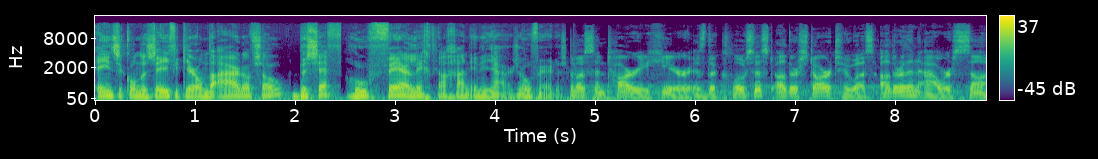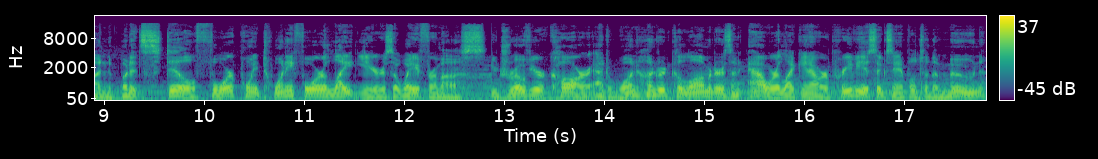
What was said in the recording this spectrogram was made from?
1 seconde 7 keer om de aarde of zo. Besef hoe ver licht kan gaan in een jaar. Zo ver dus. Proxima Centauri here is the closest other star to us other than our sun, but it's still 4.24 light years away from us. You drove your car at 100 kilometers an hour like in our previous example to the moon,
